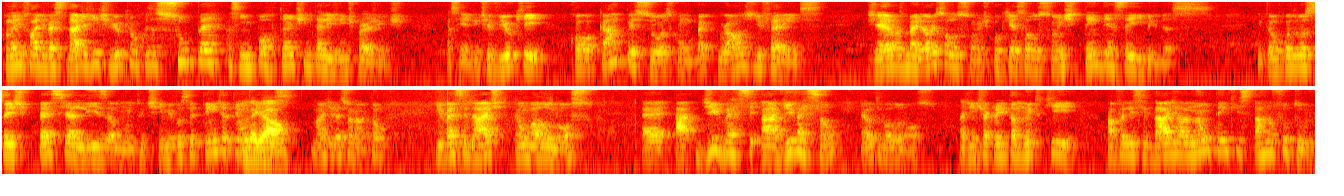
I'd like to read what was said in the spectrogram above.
Quando a gente fala de diversidade, a gente viu que é uma coisa super assim, importante e inteligente para a gente. Assim, a gente viu que colocar pessoas com backgrounds diferentes geram as melhores soluções, porque as soluções tendem a ser híbridas. Então, quando você especializa muito o time, você tende a ter um Legal. mais direcional. Então, diversidade é um valor nosso. É, a, diversi a diversão é outro valor nosso. A gente acredita muito que a felicidade ela não tem que estar no futuro.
